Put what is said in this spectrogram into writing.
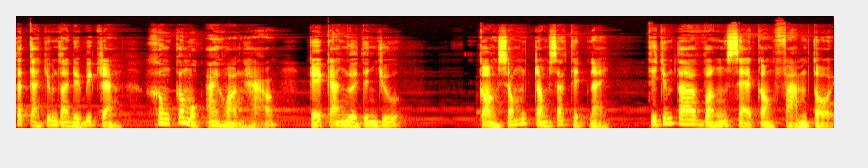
Tất cả chúng ta đều biết rằng không có một ai hoàn hảo, kể cả người tin Chúa. Còn sống trong xác thịt này, thì chúng ta vẫn sẽ còn phạm tội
